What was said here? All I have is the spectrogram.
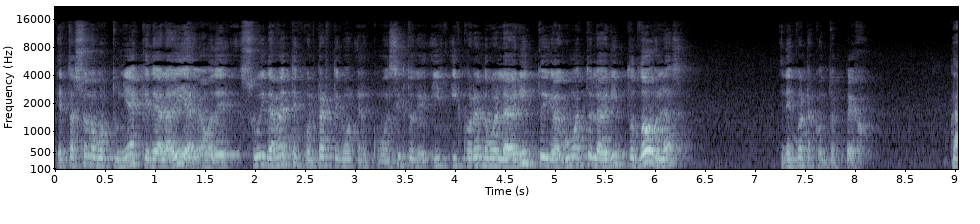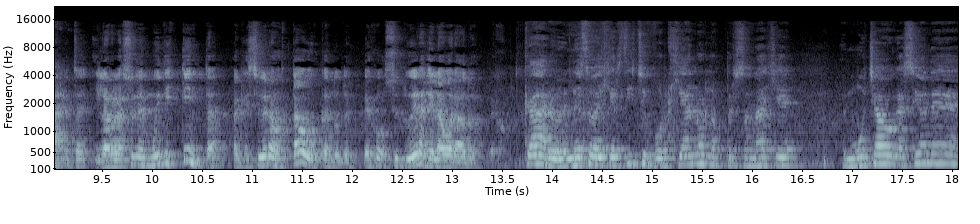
estas son oportunidades que te da la vida, digamos, de súbitamente encontrarte con, como decirte, que ir, ir corriendo por el laberinto y que en algún momento del laberinto doblas y te encuentras con tu espejo. Claro. Y la relación es muy distinta a que si hubieras estado buscando tu espejo o si tuvieras elaborado tu espejo. Claro, en esos ejercicios borgianos los personajes en muchas ocasiones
